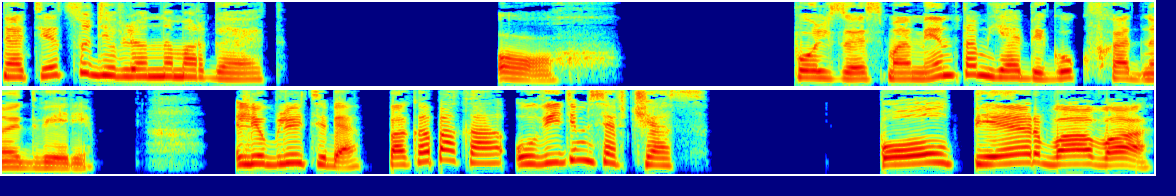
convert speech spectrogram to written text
Отец удивленно моргает. Ох. Пользуясь моментом, я бегу к входной двери. «Люблю тебя. Пока-пока. Увидимся в час». «Пол первого!»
